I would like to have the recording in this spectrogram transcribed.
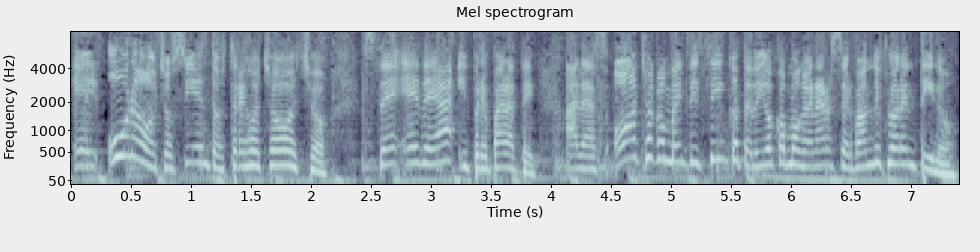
el 1-800-388-CEDA y prepárate. A las 8.25 te digo cómo ganar Servando y Florentino.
